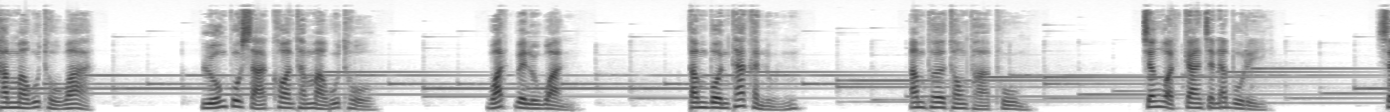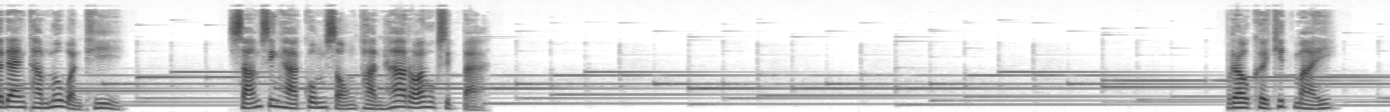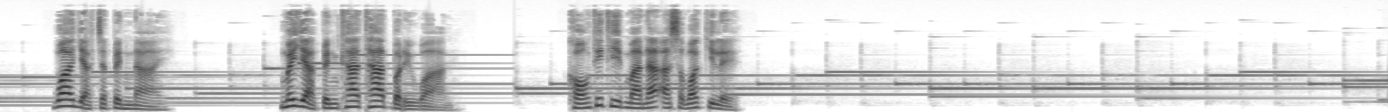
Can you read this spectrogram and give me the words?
ธรรมาวุโธวาดหลวงปู่สาครธรรมาวุโธ วัดเวลุวัน ตำบลท่าขนุน อำเภอทองผาภูมิ จังหวัดกาญจนบุรี แสดงธรรมเมื่อวันที่ 3 สิงหาคม 2568เราเคยคิดไหม ว่าอยากจะเป็นนาย ไม่อยากเป็นข้าทาสบริวาร ของทิฏฐิมานะอาสวะกิเลส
